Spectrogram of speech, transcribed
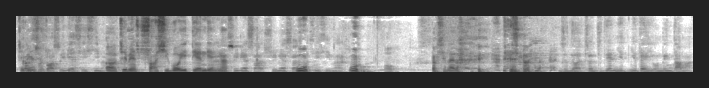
这边是刷随便洗洗嘛，啊，这边刷洗过一点点，你看，随便刷随便刷哦洗洗嘛。呜，哦，表现来了，表现来了，这段这几天你你在用能打吗？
